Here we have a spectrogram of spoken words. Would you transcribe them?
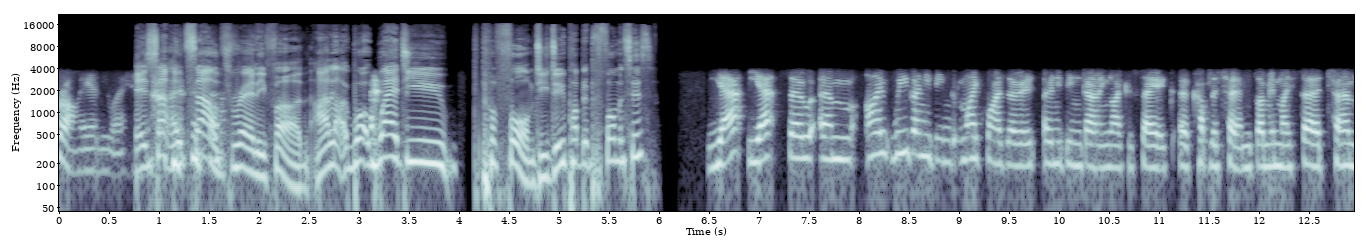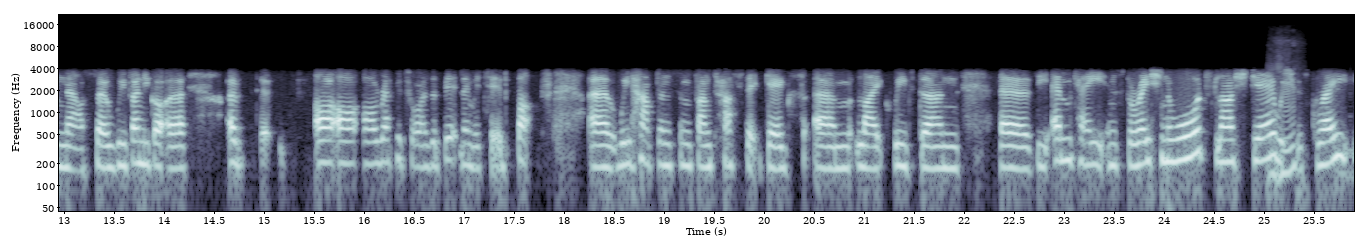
try anyway. It, it sounds really fun. I like. What? Where do you perform? Do you do public performances? Yeah, yeah. So um, I we've only been my choir's only been going, like I say, a couple of terms. I'm in my third term now, so we've only got a. a our, our, our repertoire is a bit limited, but uh, we have done some fantastic gigs. Um, like we've done uh, the MK Inspiration Awards last year, which was great.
